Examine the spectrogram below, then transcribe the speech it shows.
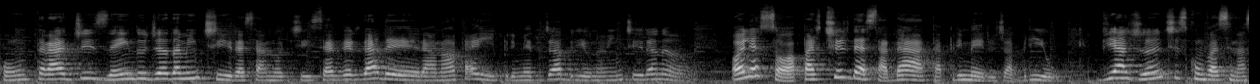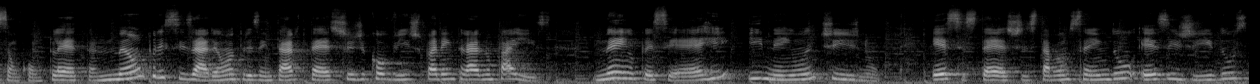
contradizendo o dia da mentira. Essa notícia é verdadeira, anota aí, 1 de abril, não é mentira não. Olha só, a partir dessa data, 1 de abril, viajantes com vacinação completa não precisarão apresentar teste de Covid para entrar no país, nem o PCR e nem o antígeno. Esses testes estavam sendo exigidos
